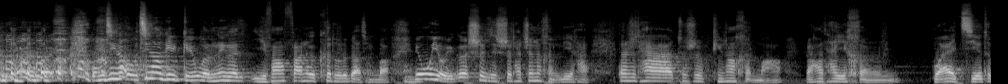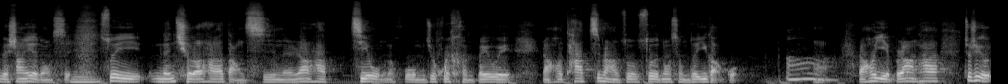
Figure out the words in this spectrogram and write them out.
我们经常，我经常给给我的那个乙方发那个磕头的表情包，因为我有一个设计师，他真的很厉害，但是他就是平常很忙，然后他也很不爱接特别商业的东西，所以能求到他的档期，能让他接我们的活，我们就会很卑微。然后他基本上做所有东西，我们都一稿过。哦。然后也不让他，就是有，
